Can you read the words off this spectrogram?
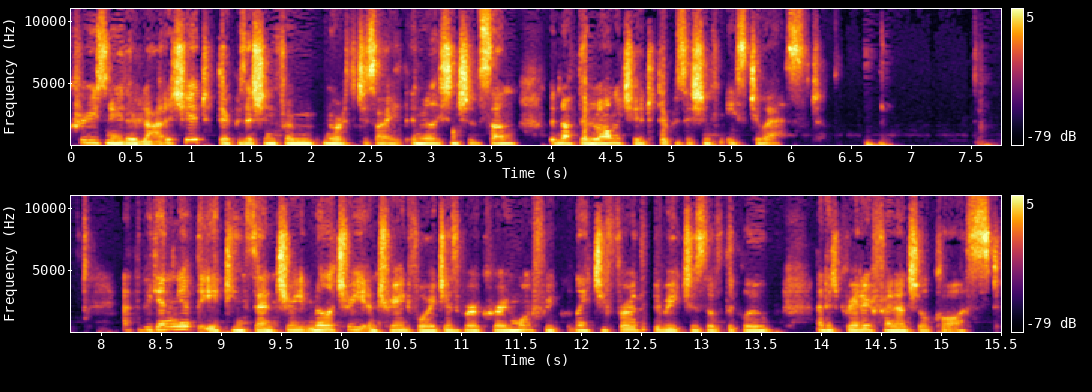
Crews knew their latitude, their position from north to south in relation to the sun, but not their longitude, their position from east to west. At the beginning of the 18th century, military and trade voyages were occurring more frequently to further the reaches of the globe and at greater financial cost,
